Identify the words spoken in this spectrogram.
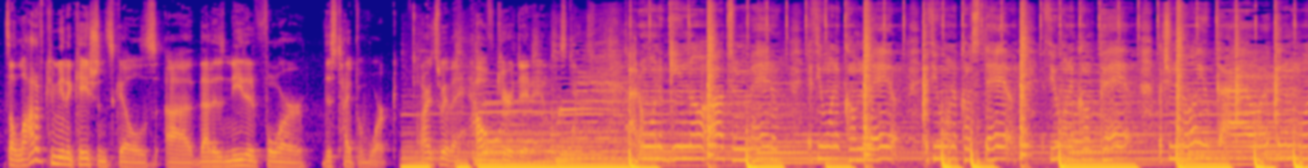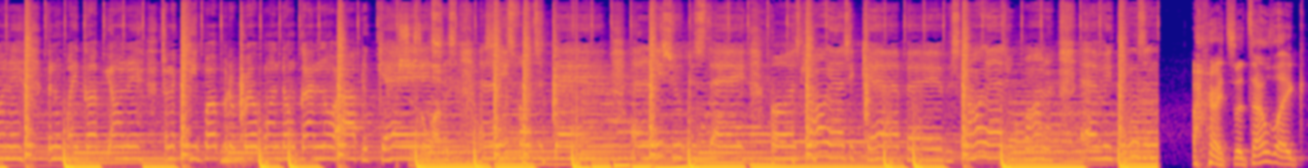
It's a lot of communication skills uh, that is needed for this type of work. All right, so we have a healthcare data analyst. I don't wanna give no ultimatum. If you wanna come lay up, if you wanna come stay up, if you wanna come pay up, but you know you got work in the morning, then wake up yawning, trying to keep up with a real no. At least for today, at least you can stay for as long as you care, babe. As long as you wanna, everything's All right, so it sounds like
